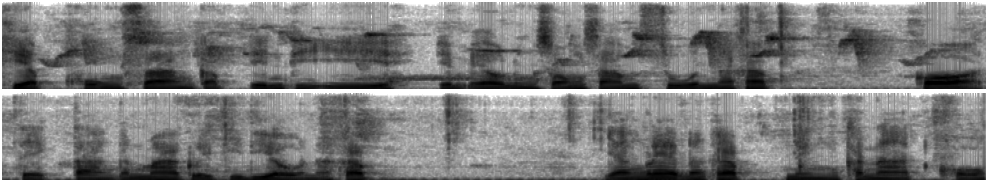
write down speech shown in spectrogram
เทียบโครงสร้างกับ NPE ML 1 2 3 0นะครับ ก็แตกต่างกันมากเลยทีเดียวนะครับ อย่างแรกนะครับหนึ่งขนาดของ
